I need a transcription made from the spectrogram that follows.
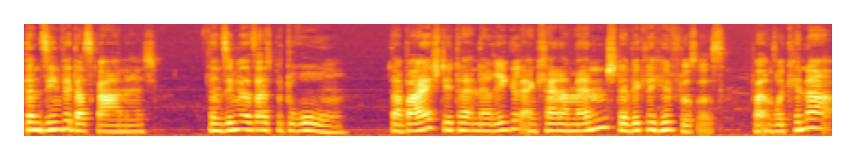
dann sehen wir das gar nicht. Dann sehen wir das als Bedrohung. Dabei steht da in der Regel ein kleiner Mensch, der wirklich hilflos ist. Weil unsere Kinder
